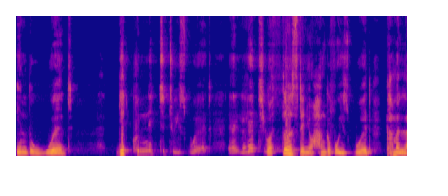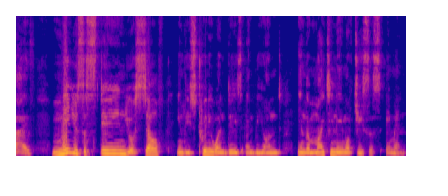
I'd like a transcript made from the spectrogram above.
in the Word, get connected to His Word. Uh, let your thirst and your hunger for His Word come alive. May you sustain yourself in these 21 days and beyond. In the mighty name of Jesus. Amen.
